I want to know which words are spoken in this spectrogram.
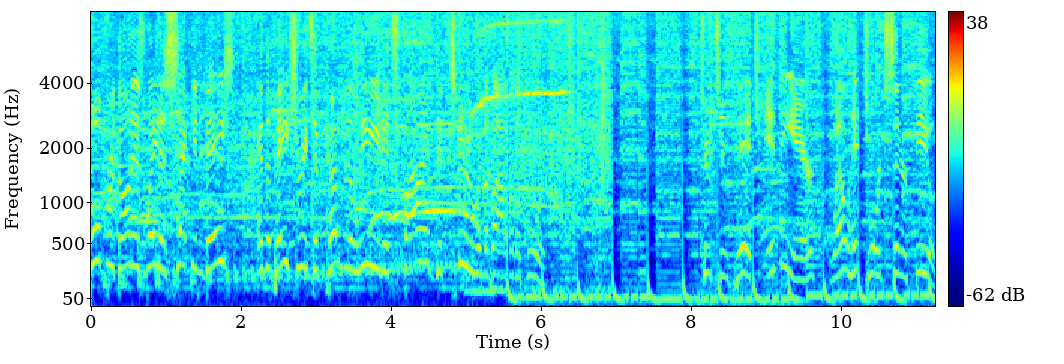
Wolford on his way to second base, and the Patriots have cut the lead. It's 5 to 2 in the bottom of the fourth. 2-2 pitch in the air, well hit towards center field.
